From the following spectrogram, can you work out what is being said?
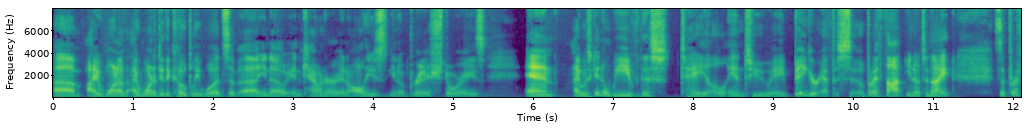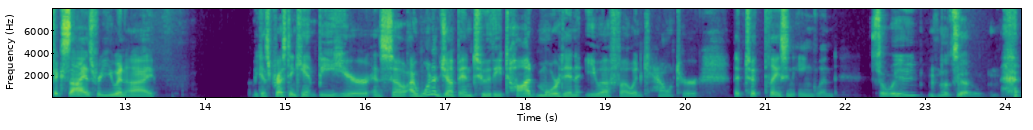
um, I want to I want to do the Copley Woods uh, you know encounter and all these you know British stories, and I was gonna weave this tale into a bigger episode, but I thought you know tonight it's the perfect size for you and I because Preston can't be here, and so I want to jump into the Todmorden UFO encounter that took place in England. So we Let's go.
